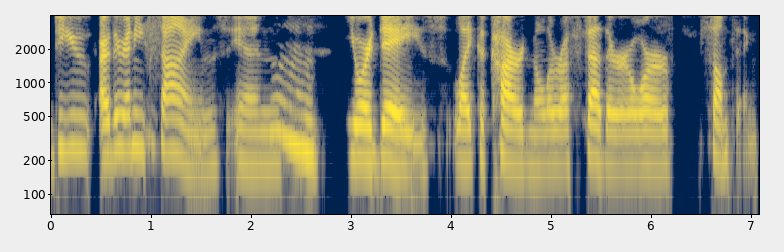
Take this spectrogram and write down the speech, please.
Do you are there any signs in hmm. your days like a cardinal or a feather or something?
